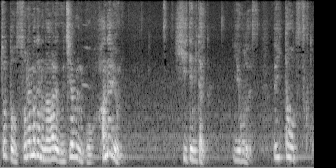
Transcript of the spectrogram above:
ちょっとそれまでの流れを打ち破るのをこう跳ねるように弾いてみたいということですで一旦落ち着くと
